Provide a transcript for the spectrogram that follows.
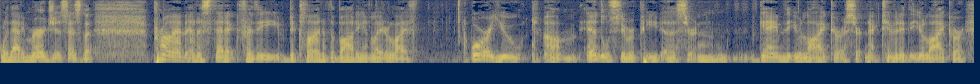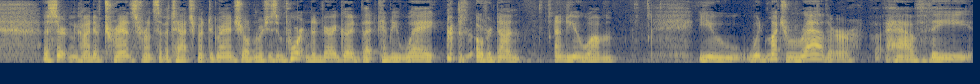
where that emerges as the prime anesthetic for the decline of the body in later life. Or you um, endlessly repeat a certain game that you like, or a certain activity that you like, or a certain kind of transference of attachment to grandchildren, which is important and very good, but can be way overdone. And you um, you would much rather have the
